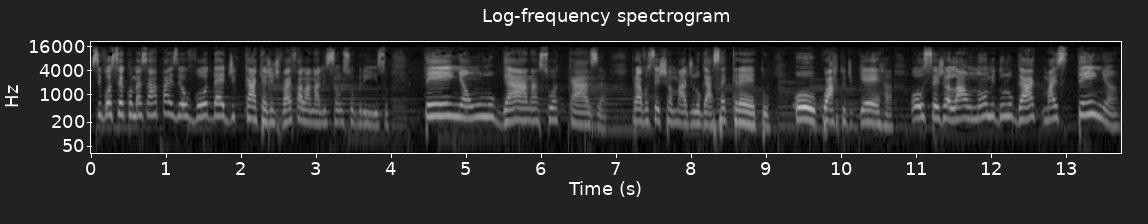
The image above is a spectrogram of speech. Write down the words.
se você começar, rapaz, eu vou dedicar, que a gente vai falar na lição sobre isso. Tenha um lugar na sua casa para você chamar de lugar secreto, ou quarto de guerra, ou seja lá o nome do lugar, mas tenha.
